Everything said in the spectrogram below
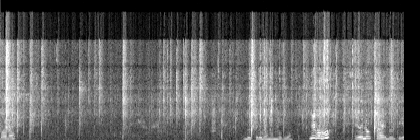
बनव. दुसरी बनवून बघूया. मी बघू? हे बनू काय दुसरी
